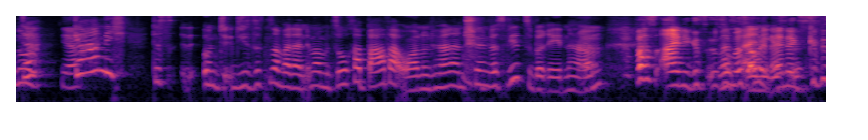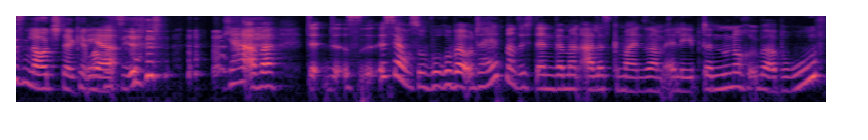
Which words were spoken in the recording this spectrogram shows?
Null. Da, ja. Gar nicht. Das, und die sitzen aber dann immer mit so Rhabarberohren und hören dann schön, was wir zu bereden haben. Ja. Was einiges ist was und was auch in einer ist. gewissen Lautstärke immer ja. passiert. Ja, aber das ist ja auch so, worüber unterhält man sich denn, wenn man alles gemeinsam erlebt? Dann nur noch über Beruf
